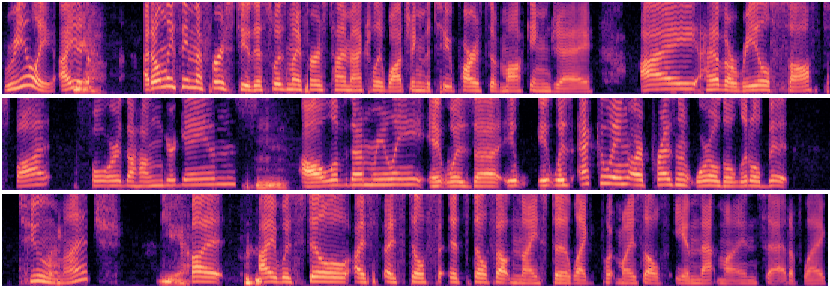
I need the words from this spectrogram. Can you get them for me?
really I had Yeah. I'd only seen the first two. This was my first time actually watching the two parts of Mockingjay. I have a real soft spot for the Hunger Games. Mhm. All of them really. It was uh it it was echoing our present world a little bit too Right. much, Yeah. but I was still I I still it still felt nice to like put myself in that mindset of like,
